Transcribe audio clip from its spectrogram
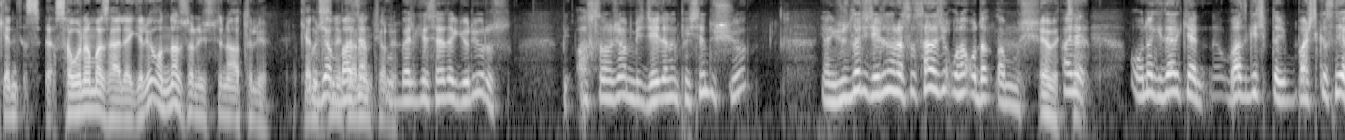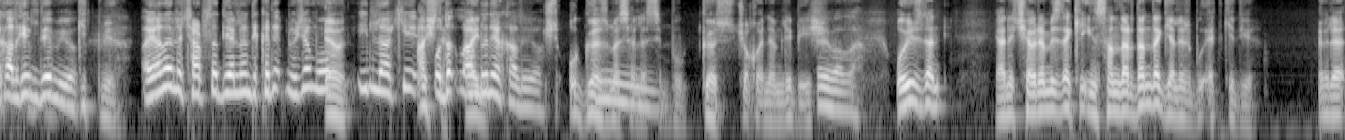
Kendi, savunamaz hale geliyor. Ondan sonra üstüne atılıyor. Kendisini Hocam bazen bu belgeselde görüyoruz. Bir aslan hocam bir ceylanın peşine düşüyor. Yani yüzlerce ceylan arası sadece ona odaklanmış. Evet, Hani ona giderken vazgeçip de başkasını yakalayayım demiyor. Gitmiyor. Ayağına bile çarpsa diğerlerine dikkat etmiyor hocam. O Evet. illaki işte, odaklandığını aynen. yakalıyor. İşte o göz Hmm. meselesi bu. Göz çok önemli bir iş. Eyvallah. O yüzden yani çevremizdeki insanlardan da gelir bu etki diyor. Öyle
